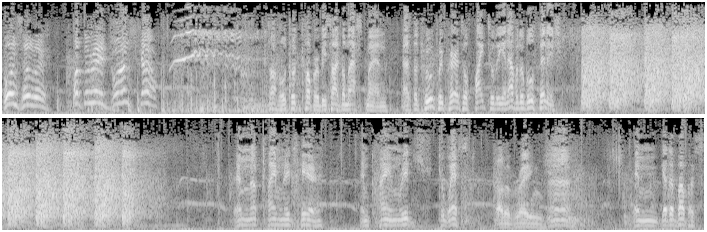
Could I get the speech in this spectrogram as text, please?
Go on, Silver. Up the ridge. Go on, Scout. Tonto took cover beside the masked man as the two prepared to fight to the inevitable finish. Them not climb ridge here. Them climb ridge to west. Out of range. Ah. Them get above us.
